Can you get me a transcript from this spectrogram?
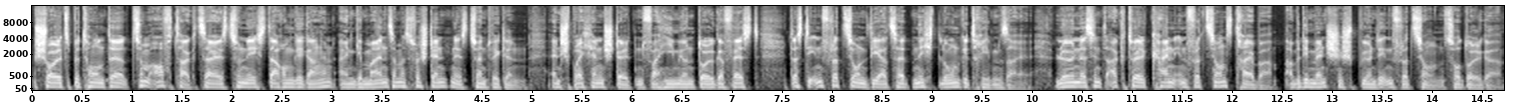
Scholz betonte, zum Auftakt sei es zunächst darum gegangen, ein gemeinsames Verständnis zu entwickeln. Entsprechend stellten Fahimi und Dolger fest, dass die Inflation derzeit nicht lohngetrieben sei. Löhne sind aktuell kein Inflationstreiber, aber die Menschen spüren die Inflation, so Dolger.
